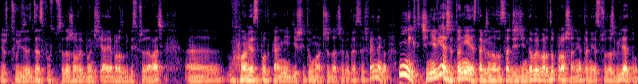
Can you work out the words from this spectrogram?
już Twój zespół sprzedażowy bądź ja, ja bardzo lubię sprzedawać, e, umawia spotkanie, idziesz i tłumaczysz, dlaczego to jest coś fajnego. Nikt Ci nie wierzy, to nie jest tak, że na zasadzie dzień dobry, bardzo proszę, nie? to nie jest sprzedaż biletu.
